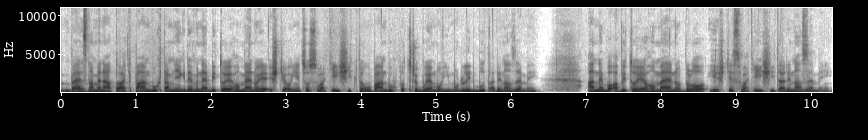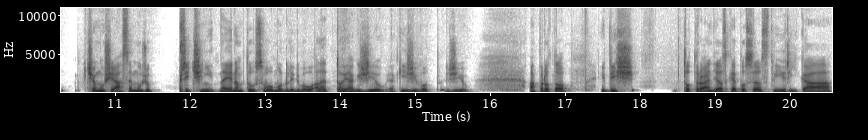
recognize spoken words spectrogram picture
B znamená to, ať pán Bůh tam někde v nebi, to jeho jméno je ještě o něco svatější. K tomu pán Bůh potřebuje moji modlitbu tady na zemi. A nebo aby to jeho jméno bylo ještě svatější tady na zemi, k čemuž já se můžu přičinit nejenom tou svou modlitbou, ale to, jak žiju, jaký život žiju. A proto, když to trojandělské poselství říká,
